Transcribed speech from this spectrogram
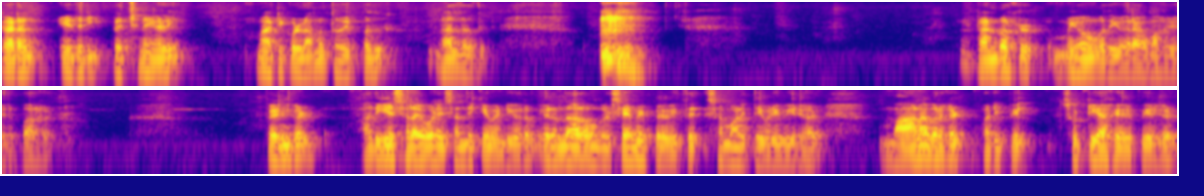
கடன் எதிரி பிரச்சனைகளில் மாட்டிக்கொள்ளாமல் தவிர்ப்பது நல்லது. நண்பர்கள் மிகவும் உதவிகரமாக இருப்பார்கள். பெண்கள் அதிக செலவுகளை சந்திக்க வேண்டி வரும் இருந்தாலும் உங்கள் சேமிப்பை வைத்து சமாளித்து விடுவீர்கள். மாணவர்கள் படிப்பில் சுட்டியாக இருப்பீர்கள்.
